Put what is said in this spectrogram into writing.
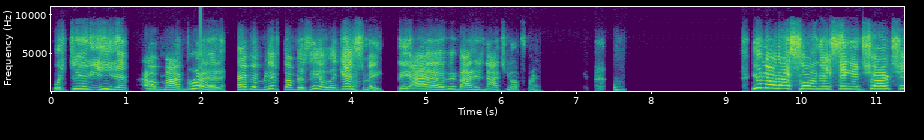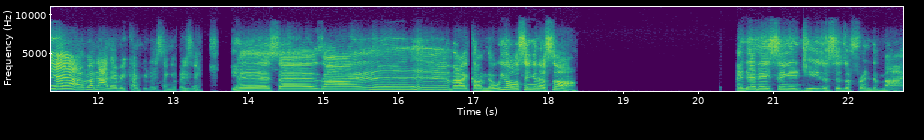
which did eat it of my bread, having lifted up his heel against me. See, everybody's not your friend. Amen. You know that song they sing in church? Yeah, well, not every country they sing it. They sing, Yes, as I am, I come. Now, we all singing a song. And then they singing, Jesus is a friend of mine.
